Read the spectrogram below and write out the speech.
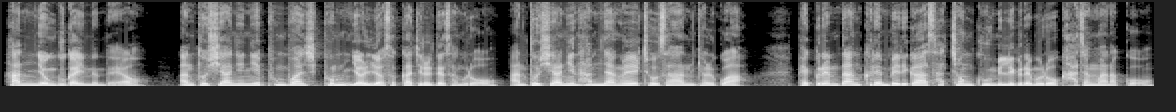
한 연구가 있는데요. 안토시아닌이 풍부한 식품 16가지를 대상으로 안토시아닌 함량을 조사한 결과 100g당 크랜베리가 4,009mg으로 가장 많았고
